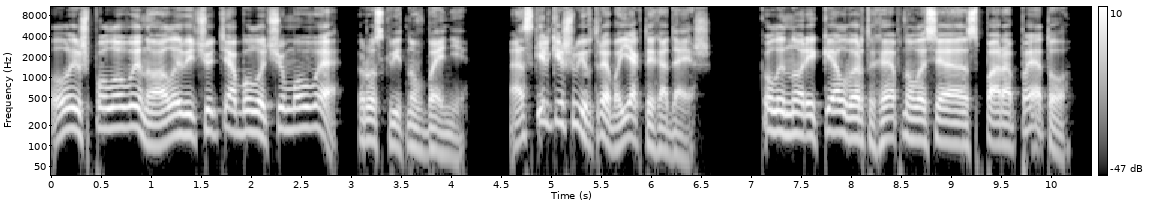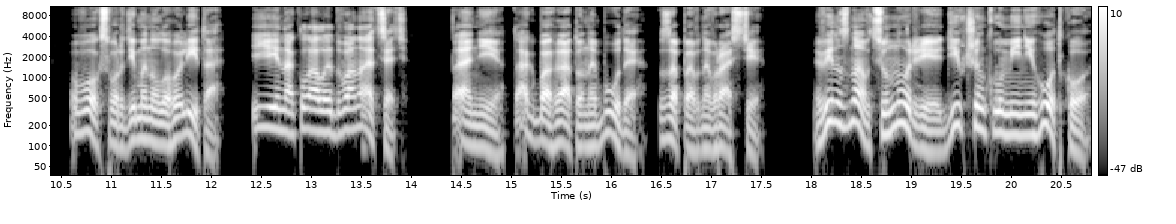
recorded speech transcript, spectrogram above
Лиш половину, але відчуття було чумове, розквітнув Бенні. А скільки швів треба, як ти гадаєш? Коли Норі Келверт гепнулася з парапету в Оксфорді минулого літа, їй наклали дванадцять. Та ні, так багато не буде, запевнив Расті. Він знав цю Норрі, дівчинку міні-готку,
